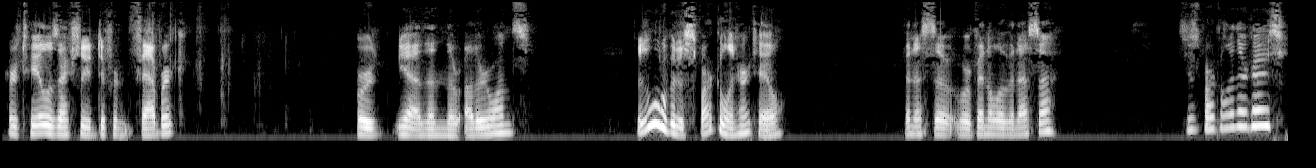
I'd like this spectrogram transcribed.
her tail is actually a different fabric. Or, yeah, than the other ones. There's a little bit of sparkle in her tail. Vanessa, or Vanilla Vanessa. See sparkle in there, guys?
